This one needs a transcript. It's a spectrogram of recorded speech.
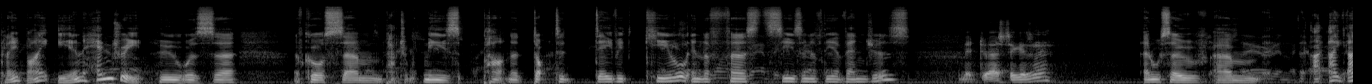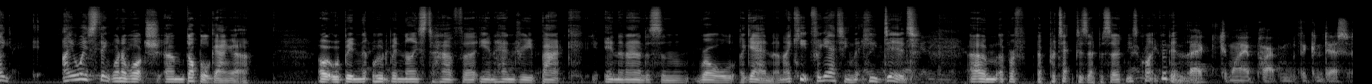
played by Ian Hendry, who was, uh, of course, um, Patrick Macnee's partner, Dr. David Keel, in the first season of The Avengers. Bit drastic, isn't it? and also um, I, I, I, I always think when I watch um, Doppelganger, oh, it would been it would have been nice to have uh, Ian Hendry back in an Anderson role again, and I keep forgetting that he did um, a, a Protectors episode, and he's quite good in there. Back to my apartment with the Contessa,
